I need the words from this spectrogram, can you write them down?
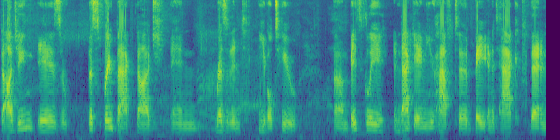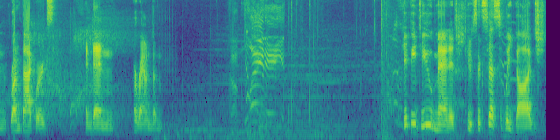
dodging is the sprint back dodge in Resident Evil 2. Um, basically, in that game, you have to bait an attack, then run backwards, and then around them. If you do manage to successfully dodge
